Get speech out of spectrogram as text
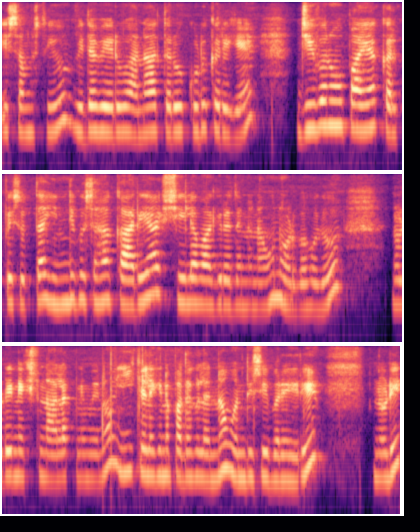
ಈ ಸಂಸ್ಥೆಯು ವಿಧವೆಯರು, ಅನಾಥರು, ಕುಡುಕರಿಗೆ ಜೀವನೋಪಾಯ ಕಲ್ಪಿಸುತ್ತಾ ಇಂದಿಗೂ ಸಹ ಕಾರ್ಯಶೀಲವಾಗಿರೋದನ್ನು ನಾವು ನೋಡಬಹುದು. ನೋಡಿ ನೆಕ್ಸ್ಟ್ ನಾಲ್ಕು ಮೀನು ಈ ಕೆಳಗಿನ ಪದಗಳನ್ನು ಹೊಂದಿಸಿ ಬರೆಯಿರಿ. ನೋಡಿ,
